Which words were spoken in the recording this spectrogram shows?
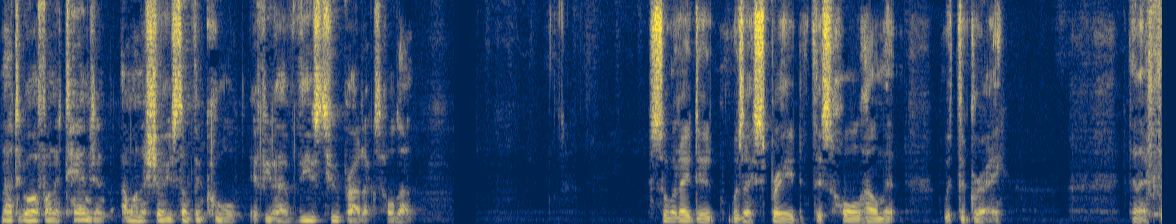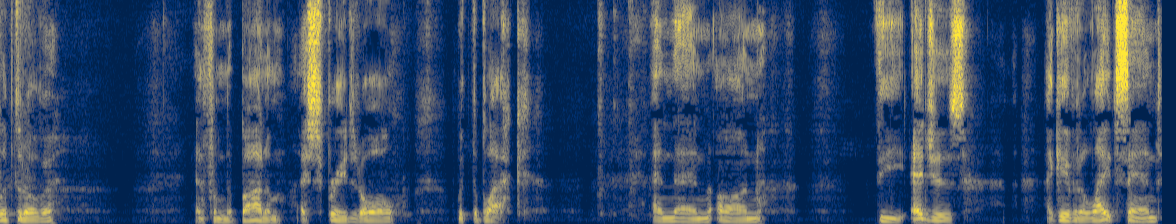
not to go off on a tangent, I want to show you something cool. If you have these two products, hold on. So what I did was I sprayed this whole helmet with the gray. Then I flipped it over, and from the bottom I sprayed it all with the black. And then on the edges, I gave it a light sand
